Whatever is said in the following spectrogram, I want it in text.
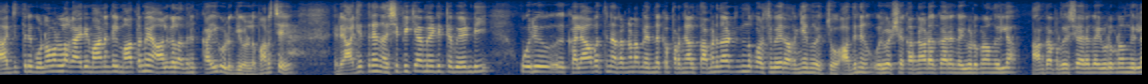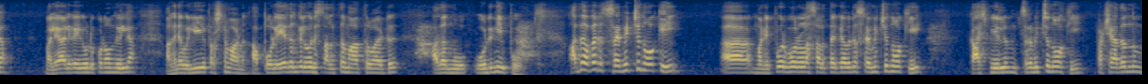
രാജ്യത്തിന് ഗുണമുള്ള കാര്യമാണെങ്കിൽ മാത്രമേ ആളുകൾ അതിന് കൈ കൊടുക്കുകയുള്ളൂ. മറിച്ച് രാജ്യത്തിനെ നശിപ്പിക്കാൻ വേണ്ടിയിട്ട് വേണ്ടി ഒരു കലാപത്തിന് ഇറങ്ങണം എന്നൊക്കെ പറഞ്ഞാൽ തമിഴ്നാട്ടിൽ നിന്ന് കുറച്ച് പേര് ഇറങ്ങിയെന്ന് വെച്ചോ അതിന് ഒരുപക്ഷെ കർണാടകക്കാരൻ കൈ കൊടുക്കണമെന്നില്ല ആന്ധ്രാപ്രദേശുകാരൻ കൈ കൊടുക്കണമെന്നില്ല മലയാളി കൈ കൊടുക്കണമെന്നില്ല അങ്ങനെ വലിയ പ്രശ്നമാണ്. അപ്പോൾ ഏതെങ്കിലും ഒരു സ്ഥലത്ത് മാത്രമായിട്ട് അതങ്ങ് ഒടുങ്ങിപ്പോവും അത് അവർ ശ്രമിച്ചു നോക്കി മണിപ്പൂർ പോലുള്ള സ്ഥലത്തൊക്കെ അവർ ശ്രമിച്ചു നോക്കി. കാശ്മീരിലും ശ്രമിച്ചു നോക്കി. പക്ഷേ അതൊന്നും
